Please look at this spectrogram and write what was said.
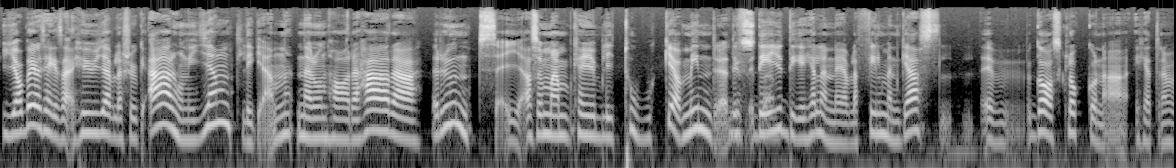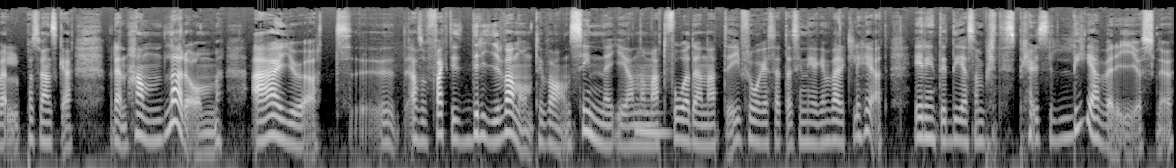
jag börjar tänka så här, hur jävla sjuk är hon egentligen när hon har det här äh, runt sig? Alltså man kan ju bli tokig av mindre. Det, det. det. är ju det hela den där jävla filmen, gas, eh, Gasklockorna heter den väl på svenska. Vad den handlar om är ju att eh, alltså faktiskt driva någon till vansinne genom Mm. att få den att ifrågasätta sin egen verklighet. Är det inte det som Britney Spears lever i just nu?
